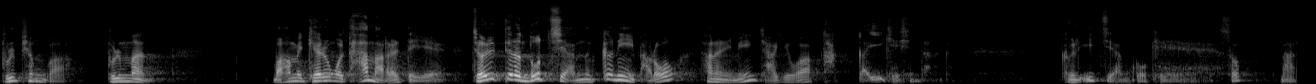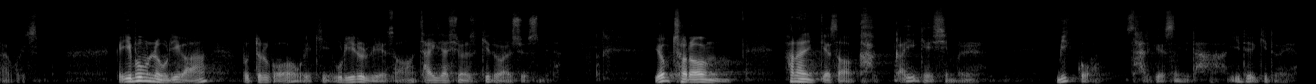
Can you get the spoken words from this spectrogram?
불평과 불만, 마음의 괴로움을 다 말할 때에 절대로 놓지 않는 끈이 바로 하나님이 자기와 가까이 계신다는 거예요. 그걸 잊지 않고 계속 말하고 있습니다. 그러니까 이 부분을 우리가 붙들고 우리 우리를 위해서 자기 자신을 위해서 기도할 수 있습니다. 욥처럼 하나님께서 가까이 계심을 믿고 살겠습니다. 이들 기도해요.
